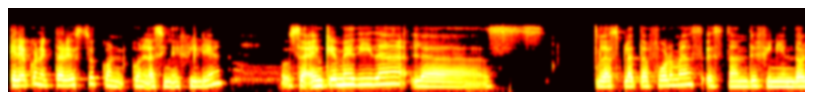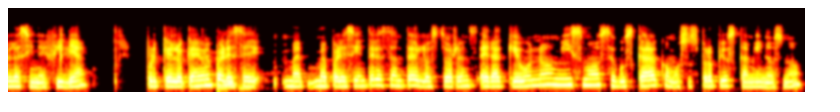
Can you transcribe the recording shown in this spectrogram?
quería conectar esto con, con la cinefilia. O sea, ¿en qué medida las las plataformas están definiendo la cinefilia, porque lo que a mí me, parece, me, parecía interesante de los torrents era que uno mismo se buscaba como sus propios caminos, ¿no?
